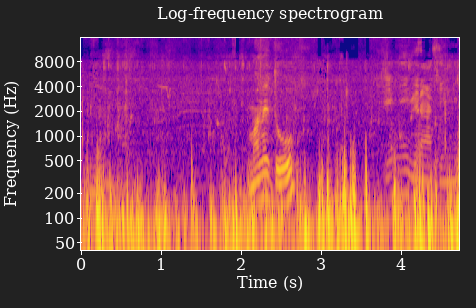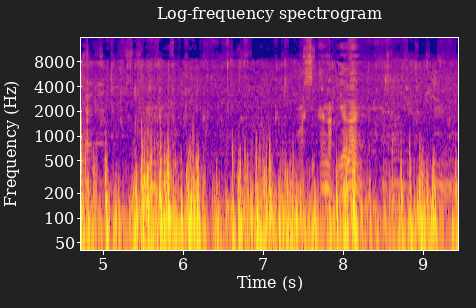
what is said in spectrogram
Hmm. mana itu Ini biar ngasih di sana. Hmm. masih enak jalan Hmm.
